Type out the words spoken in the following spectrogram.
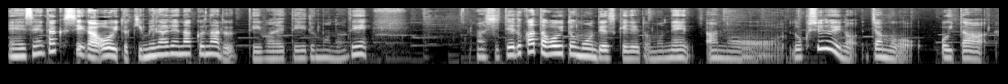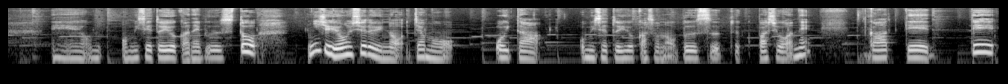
えー選択肢が多いと決められなくなるって言われているもので、まあ、知ってる方多いと思うんですけれどもねあの6種類のジャムを置いた、えーお店というかねブースと24種類のジャムを置いたお店というかそのブースという場所はねがあってで、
